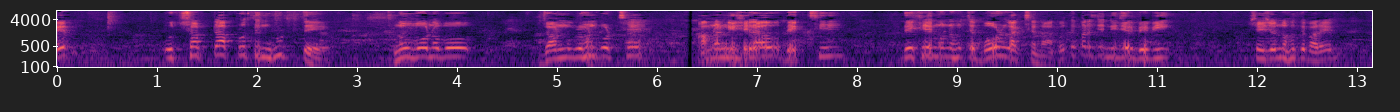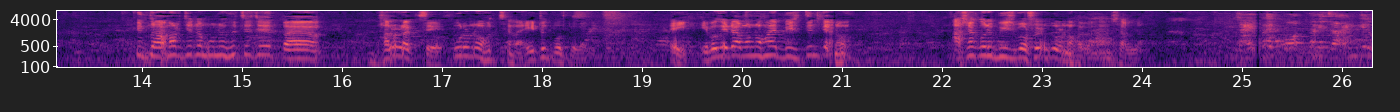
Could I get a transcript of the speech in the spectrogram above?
উৎসবের উৎসবটা প্রতি মুহূর্তে নব নব জন্মগ্রহণ করছে। আমরা নিজেরাও দেখছি দেখে মনে হচ্ছে বোর লাগছে না। হতে পারে যে নিজের বেবি সেই জন্য হতে পারে। কিন্তু আমার যেটা মনে হচ্ছে যে ভালো লাগছে পুরনো হচ্ছে না এইটুকু বলতে পারি। এই এবং এটা মনে হয় বিশ দিন কেন? আশা করি বিশ বছর পুরনো হবে না ইনশাল্লাহ জাহিদ জাহাঙ্গীর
